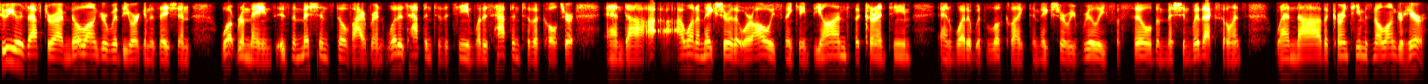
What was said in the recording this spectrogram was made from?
two years after I'm no longer with the organization, what remains? Is the mission still vibrant? What has happened to the team? What has happened to the culture? And uh, I, I want to make sure that we're always thinking beyond the current team and what it would look like to make sure we really fulfill the mission with excellence when uh, the current team is no longer here.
